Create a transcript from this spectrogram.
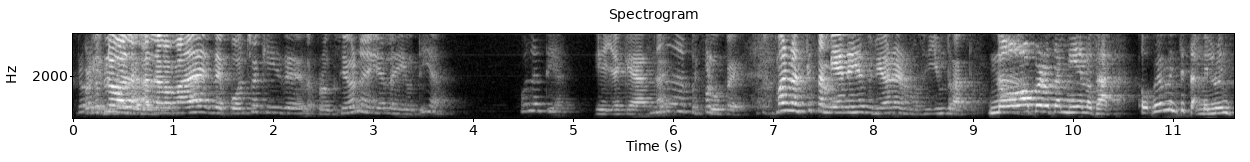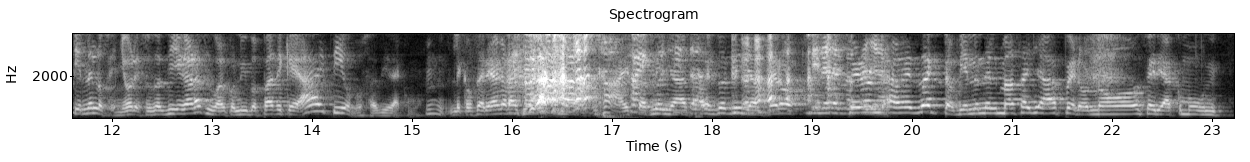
Creo por ejemplo, a la, a mamá de, de Poncho aquí de la producción, a ella le digo tía. Hola, tía. ¿Y ella qué hace? Nada, pues, por- Escupe. Bueno, es que también ellas vivieron en Hermosillo un rato. No, pero también, o sea, obviamente también lo entienden los señores. O sea, si llegaras igual con mi papá de que, ay, tío, pues dirá como, "Mm", le causaría gracia. Ah, estas Ay, niñas, Conchita. estas niñas, pero. Viene del más Pero, allá. ah, exacto, vienen del más allá, pero no sería como un,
